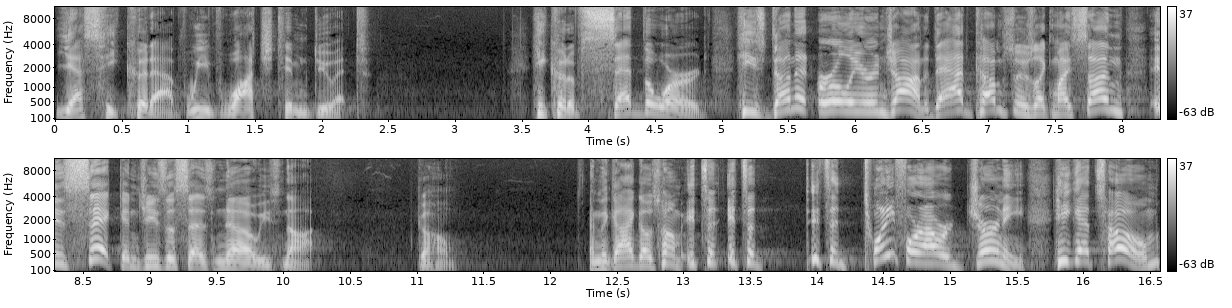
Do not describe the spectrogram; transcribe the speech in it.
Yes, he could have. We've watched him do it. He could have said the word. He's done it earlier in John. A dad comes to him, he's like, My son is sick. And Jesus says, No, he's not. Go home. And the guy goes home. It's a, it's a, it's a 24 hour journey. He gets home.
